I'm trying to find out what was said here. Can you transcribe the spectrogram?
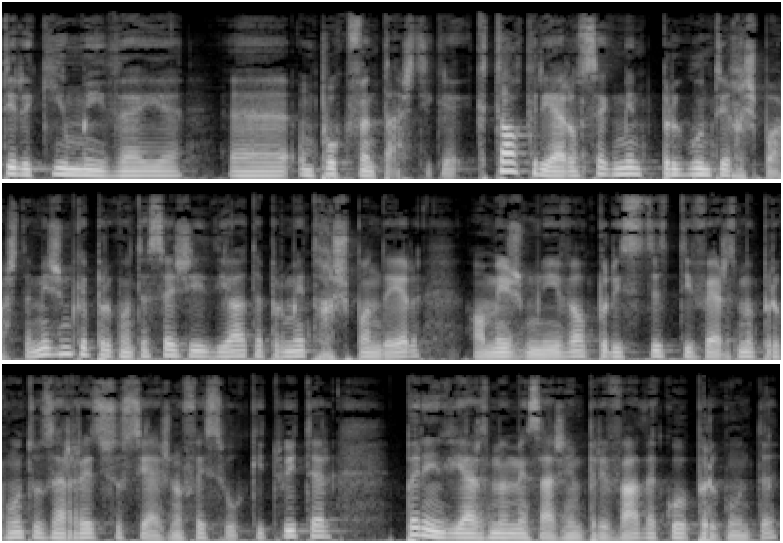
Ter aqui uma ideia ah, um pouco fantástica. Que tal criar um segmento de pergunta e resposta? Mesmo que a pergunta seja idiota, prometo responder ao mesmo nível. Por isso, se tiveres uma pergunta, usa redes sociais no Facebook e Twitter para enviares uma mensagem privada com a pergunta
